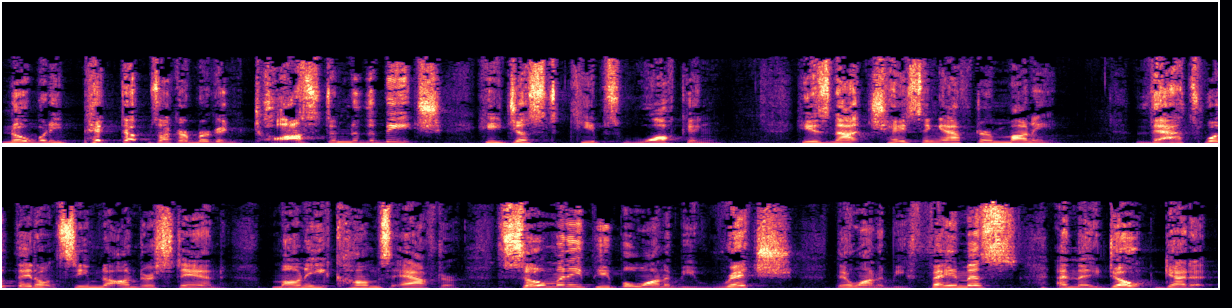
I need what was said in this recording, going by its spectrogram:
Nobody picked up Zuckerberg and tossed him to the beach. He just keeps walking. He is not chasing after money. That's what they don't seem to understand. Money comes after. So many people want to be rich, they want to be famous, and they don't get it.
